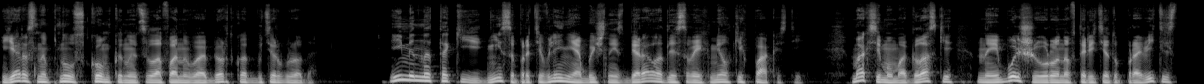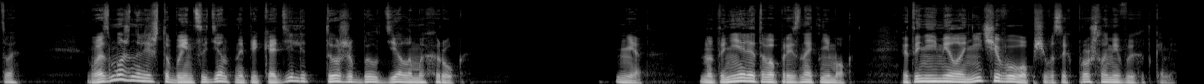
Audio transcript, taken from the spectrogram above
яростно пнул скомканную целлофановую обертку от бутерброда. Именно такие дни сопротивление обычно избирало для своих мелких пакостей. Максимум огласки, наибольший урон авторитету правительства. Возможно ли, чтобы инцидент на Пикадилли тоже был делом их рук? Нет, Натаниэль этого признать не мог. Это не имело ничего общего с их прошлыми выходками.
